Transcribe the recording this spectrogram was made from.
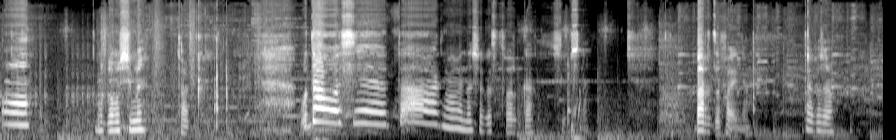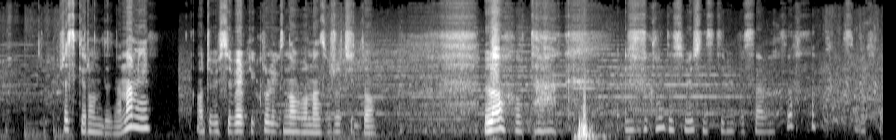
O! Go musimy... Tak. Udało się! Tak, mamy naszego stworka. Ślicznie. Bardzo fajnie. Także wszystkie rundy za nami. Oczywiście Wielki Królik znowu nas wrzuci do lochu, tak. Wygląda śmiesznie z tymi włosami, co? Śmiesznie.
